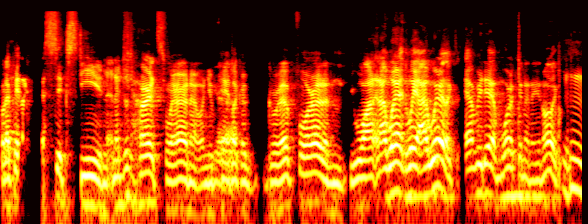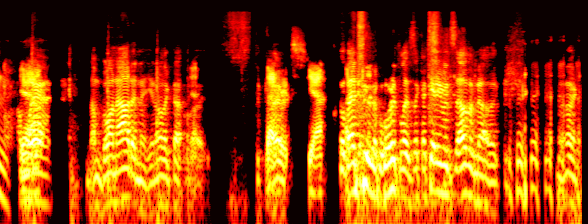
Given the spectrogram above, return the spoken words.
But I paid like a 16 and it just hurts wearing it when you pay Yeah. like a grip for it and you want and I wear it the way I wear it like every day I'm working in it, you know, like Mhm. I'm Yeah. wearing it, I'm going out in it, you know, like that. Yeah. uh, it's the That hurts. Yeah. Eventually they're worthless. Like I can't even sell them now. Like, you know, like,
